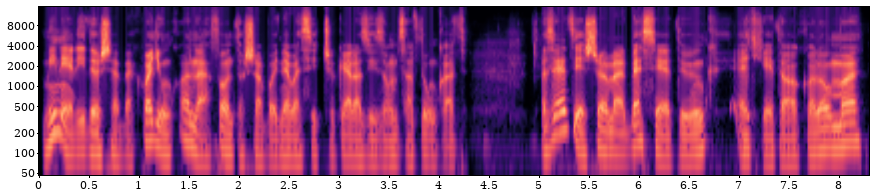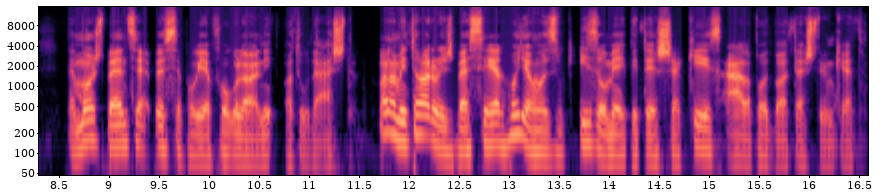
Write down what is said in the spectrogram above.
Minél idősebbek vagyunk, annál fontosabb, hogy ne veszítsük el az izomzatunkat. Az edzésről már beszéltünk egy-két alkalommal, de most Bence össze fogja foglalni a tudást. Valamint arról is beszél, hogyan hozzuk izomépítésre kész állapotba a testünket.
